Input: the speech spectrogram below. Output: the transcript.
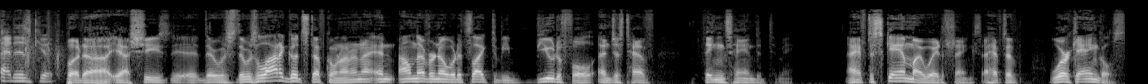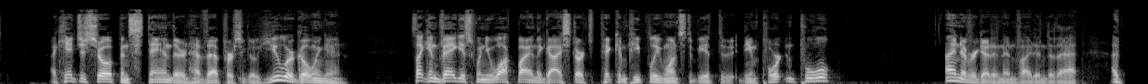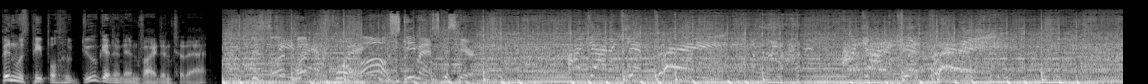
That is good. But uh, yeah, she's uh, there was there was a lot of good stuff going on, and I, and I'll never know what it's like to be beautiful and just have things handed to me. I have to scam my way to things. I have to work angles. I can't just show up and stand there and have that person go, "You are going in." It's like in Vegas when you walk by and the guy starts picking people he wants to be at the, the important pool. I never get an invite into that. I've been with people who do get an invite into that. Oh, Ski Mask is here. I gotta get paid! I gotta get paid!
